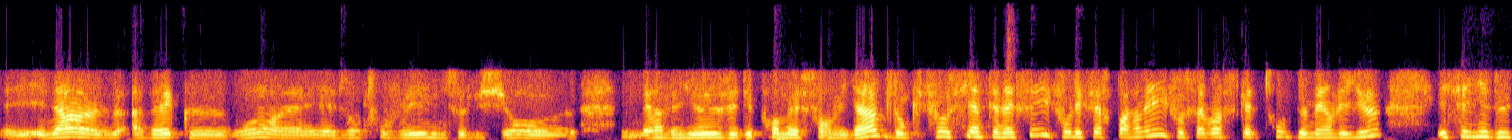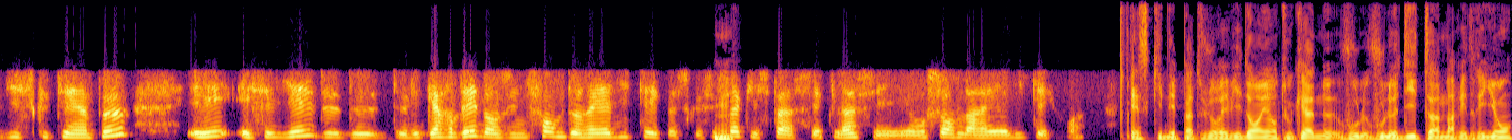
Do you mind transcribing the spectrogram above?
et, là, euh, avec, bon, elles ont trouvé une solution merveilleuse et des promesses formidables. Donc il faut s'y intéresser, il faut les faire parler, il faut savoir ce qu'elles trouvent de merveilleux, essayer de discuter un peu et essayer de, de, de les garder dans une forme de réalité, parce que c'est mm. ça qui se passe, c'est que là, c'est, on sort de la réalité. Quoi et ce qui n'est pas toujours évident. Et en tout cas, vous, vous le dites, à hein, Marie Drion,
